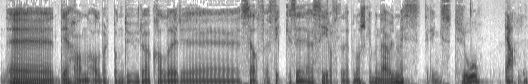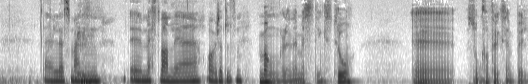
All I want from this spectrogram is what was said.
Eh, det han Albert Bandura kaller eh, self-efficacy, jeg sier ofte det på norsk, men det er vel mestringstro. Ja. Det er vel det som er den eh, mest vanlige oversettelsen. Manglende mestringstro. Eh, som kan eksempel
